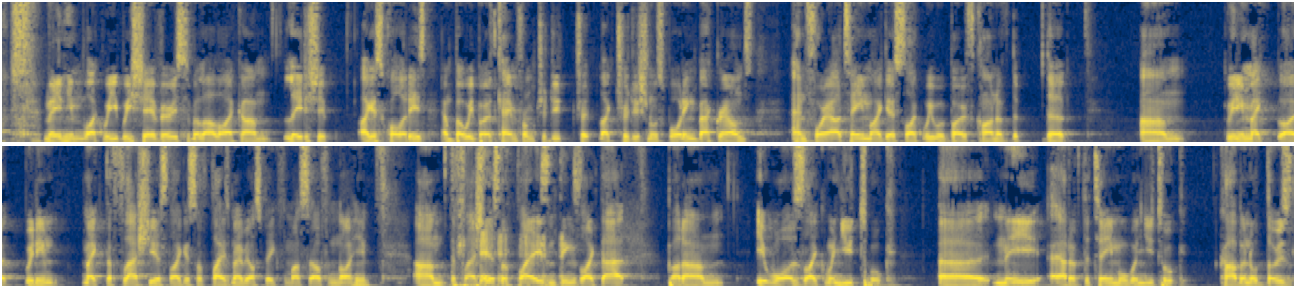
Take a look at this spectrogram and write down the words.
me and him, like we, we share very similar, like, um, leadership, I guess, qualities. And, but we both came from tradi- tra- like traditional sporting backgrounds. And for our team, I guess, like we were both kind of the, the, um, we didn't make, like, we didn't make the flashiest, I guess, of plays. Maybe I'll speak for myself and not him. Um, the flashiest of plays and things like that. But, um, it was like when you took, uh, me out of the team or when you took Carbon or those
